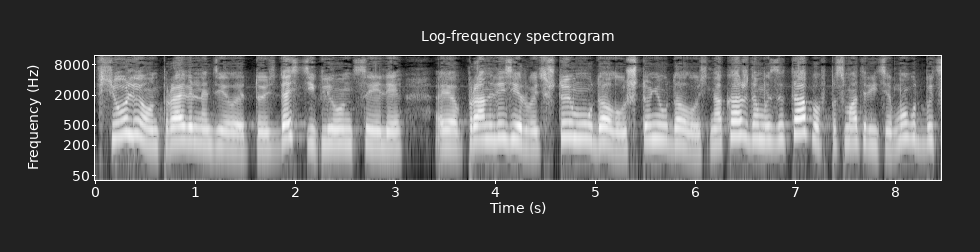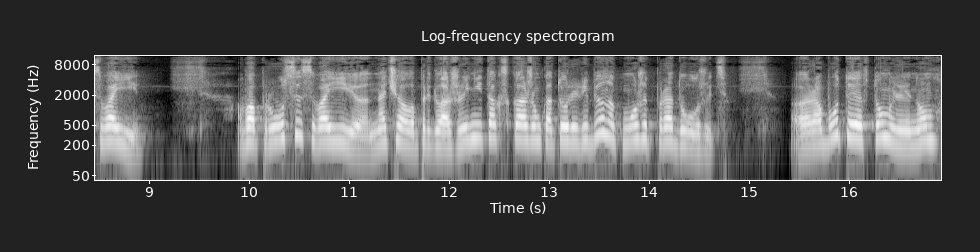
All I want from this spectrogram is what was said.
все ли он правильно делает, то есть достиг ли он цели, э, проанализировать, что ему удалось, что не удалось. На каждом из этапов, посмотрите, могут быть свои вопросы, свои начала предложений, так скажем, которые ребенок может продолжить, э, работая в том или ином,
